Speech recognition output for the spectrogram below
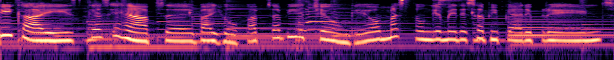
हे गाइस कैसे हैं आप सब? आई होप आप सभी अच्छे होंगे और मस्त होंगे मेरे सभी प्यारे फ्रेंड्स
